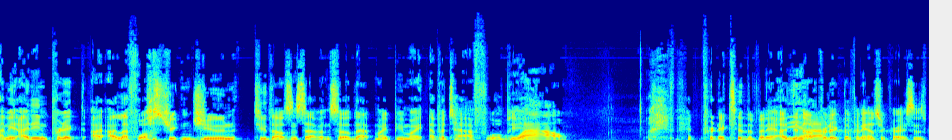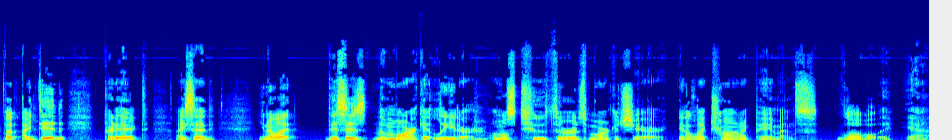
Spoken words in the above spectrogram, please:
I mean, I didn't predict. I, I left Wall Street in June 2007, so that might be my epitaph. Will be Wow. predicted the I did Yeah. not predict the financial crisis, but I did predict. I said, you know what? This is the market leader, almost two thirds market share in electronic payments globally. Yeah.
